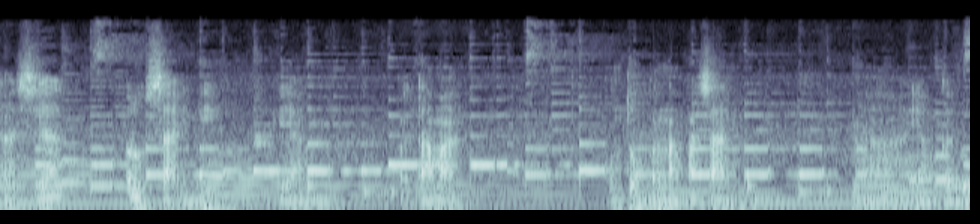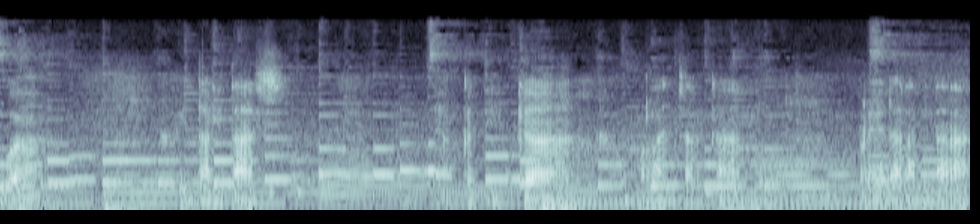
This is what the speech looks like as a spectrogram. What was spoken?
Khasiat rusa ini yang pertama untuk pernapasan, nah, yang kedua vitalitas, yang ketiga melancarkan peredaran darah,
